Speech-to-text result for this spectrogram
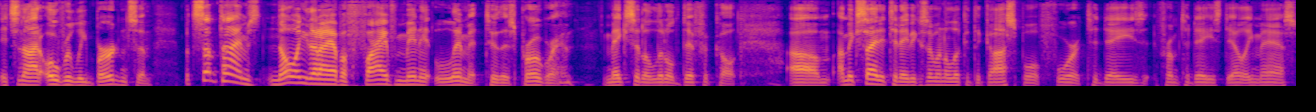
It's not overly burdensome. But sometimes knowing that I have a five minute limit to this program makes it a little difficult. Um, I'm excited today because I want to look at the gospel for today's from today's daily mass.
